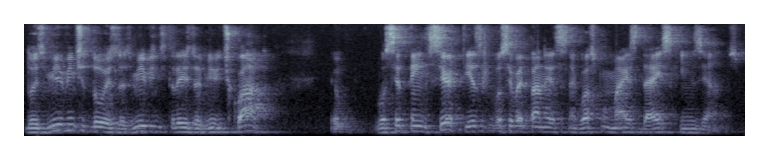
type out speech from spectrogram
2022, 2023, 2024, eu, você tem certeza que você vai estar nesse negócio por mais 10, 15 anos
